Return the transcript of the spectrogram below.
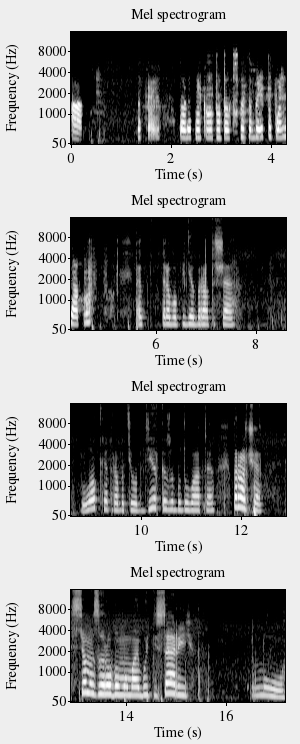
А. Окей. Зараз тільки тут все забито, понятно. Так, треба підібрати ще блоки, треба ці от дірки забудувати. Коротше, що ми заробимо в майбутній серії. Ну,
